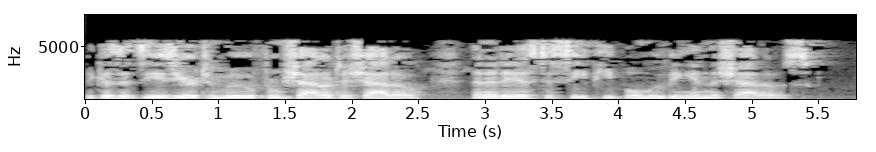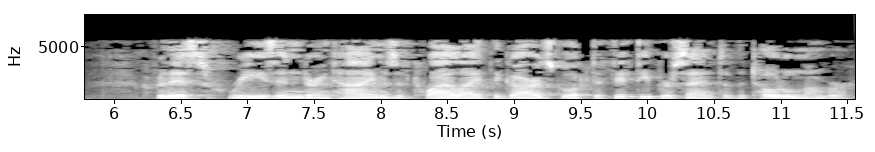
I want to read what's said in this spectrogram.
because it's easier to move from shadow to shadow than it is to see people moving in the shadows. For this reason, during times of twilight, the guards go up to 50% of the total number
